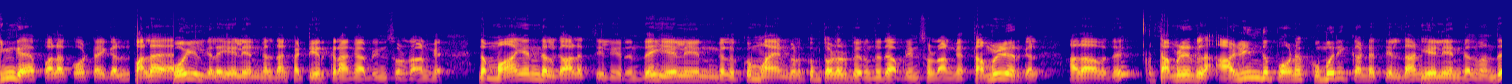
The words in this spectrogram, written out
இங்கே பல கோட்டைகள் பல கோயில்களை ஏலியன்கள் தான் கட்டியிருக்கிறாங்க அப்படின்னு சொல்கிறாங்க இந்த மாயன்கள் காலத்தில் இருந்து ஏலியன்களுக்கும் மாயன்களுக்கும் தொடர்பு இருந்தது அப்படின்னு சொல்கிறாங்க தமிழர்கள் அதாவது தமிழர்கள் அழிந்து போன குமரி கண்டத்தில் தான் ஏலியன்கள் வந்து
